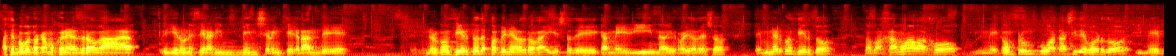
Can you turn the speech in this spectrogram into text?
hace poco tocamos con el Droga y era un escenario inmensamente grande. Terminó el concierto, después venía la droga y eso de camerino y rollo de eso. Termina el concierto, nos bajamos abajo, me compro un cubata así de gordo y me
